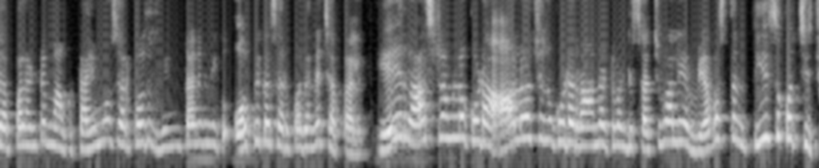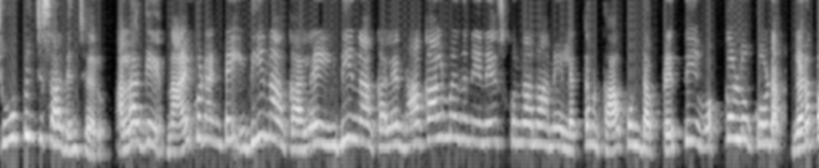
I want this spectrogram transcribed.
చెప్పాలంటే మాకు టైము సరిపోదు వినటానికి నీకు ఓపిక సరిపోదనే చెప్పాలి. ఏ రాష్ట్రంలో కూడా ఆలోచన కూడా రానటువంటి సచివాలయ వ్యవస్థను తీసుకొచ్చి చూపించి సాధించారు. అలాగే నాయకుడు అంటే ఇది నా కాలే ఇది నా కాలే నా కాల మీద నేను వేసుకున్నాను అనే లెక్కన కాకుండా ప్రతి ఒక్కళ్ళు కూడా గడప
